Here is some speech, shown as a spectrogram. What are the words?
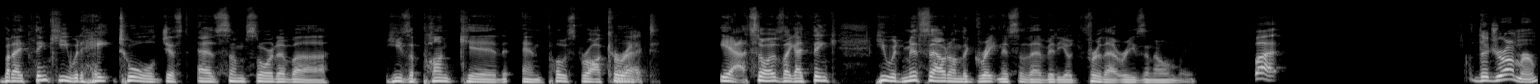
but I think he would hate Tool just as some sort of a he's a punk kid and post rock. Correct. Yeah. So I was like, I think he would miss out on the greatness of that video for that reason only. But the drummer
